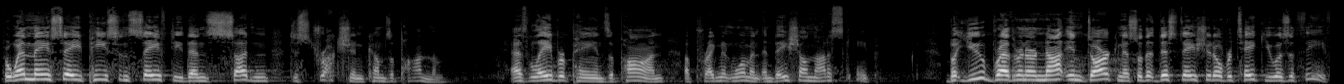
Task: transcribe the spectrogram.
For when they say peace and safety, then sudden destruction comes upon them, as labor pains upon a pregnant woman, and they shall not escape. But you, brethren, are not in darkness, so that this day should overtake you as a thief.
